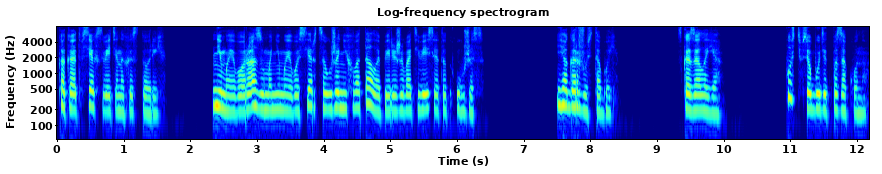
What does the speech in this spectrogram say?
Как и от всех Светиных историй. Ни моего разума, ни моего сердца уже не хватало переживать весь этот ужас. «Я горжусь тобой», — сказала я. «Пусть все будет по закону.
